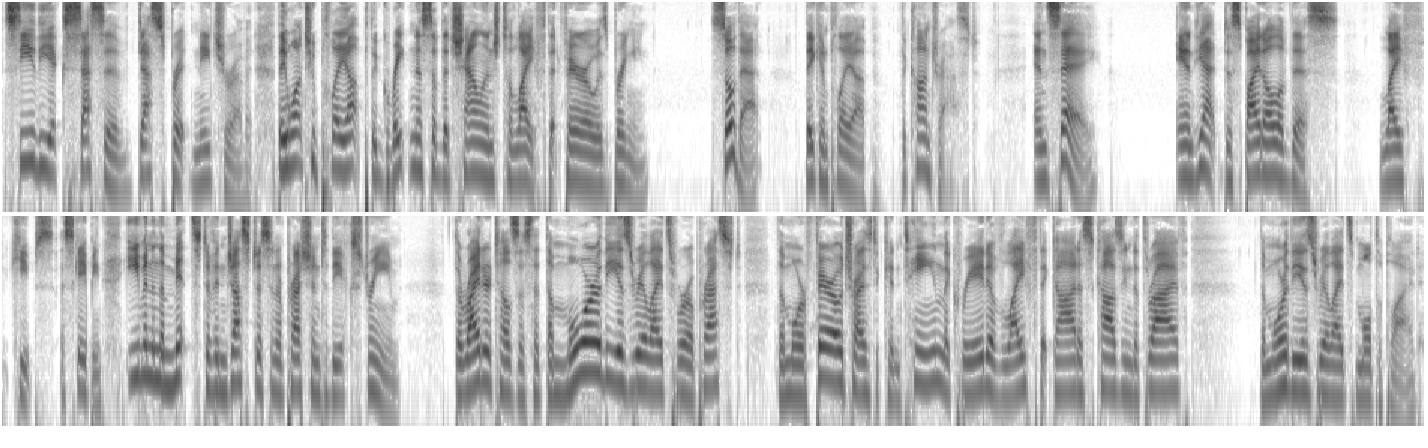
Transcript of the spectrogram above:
see the excessive, desperate nature of it. They want to play up the greatness of the challenge to life that Pharaoh is bringing, so that they can play up the contrast and say, and yet, despite all of this, life keeps escaping, even in the midst of injustice and oppression to the extreme. The writer tells us that the more the Israelites were oppressed, the more Pharaoh tries to contain the creative life that God is causing to thrive, the more the Israelites multiplied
